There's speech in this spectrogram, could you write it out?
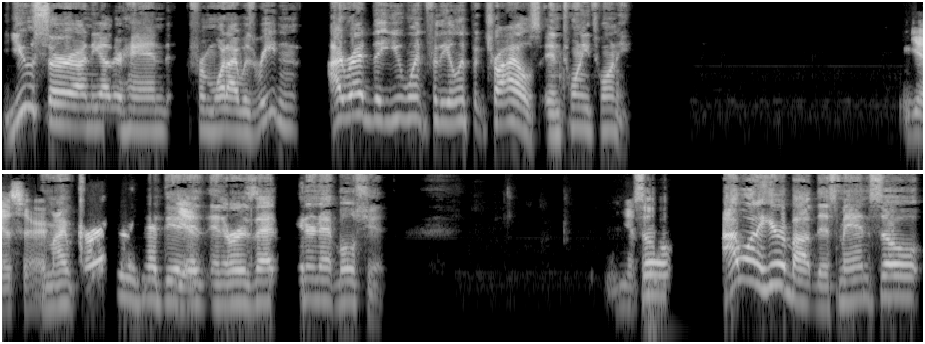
You, sir, on the other hand, from what I was reading, I read that you went for the Olympic trials in 2020. Yes, sir. Am I correct? Or is that the, Yeah. and, or is that internet bullshit? Yes. So I want to hear about this, man. So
